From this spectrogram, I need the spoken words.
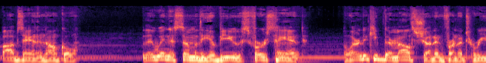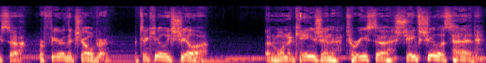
Bob's aunt and uncle. They witnessed some of the abuse firsthand, but learned to keep their mouths shut in front of Theresa for fear of the children, particularly Sheila. On one occasion, Theresa shaved Sheila's head.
